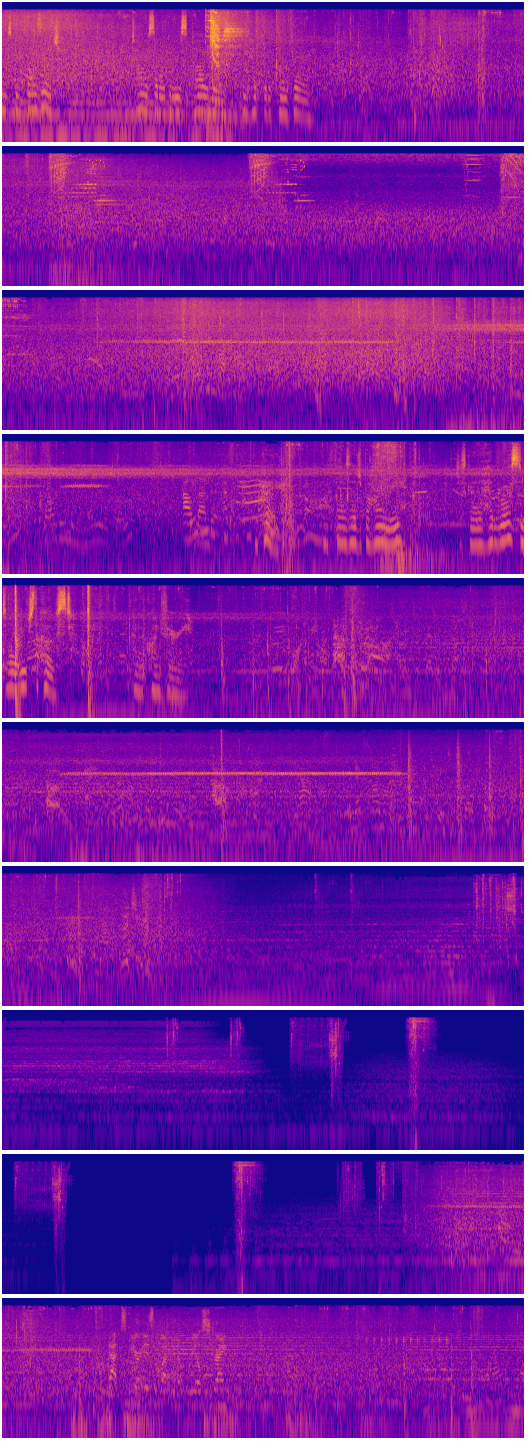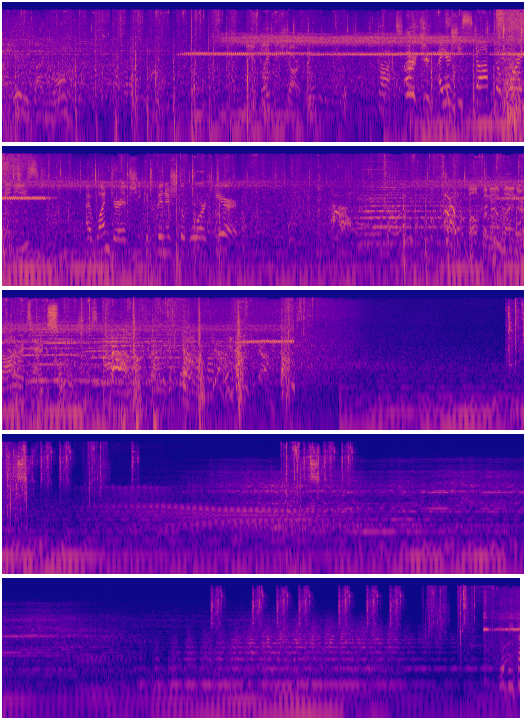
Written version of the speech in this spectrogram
Must be Fall's Edge. Tara said I could resupply here, and head for the Quen Ferry. Outlander. Okay, with Fall's Edge behind me, just gotta head west until I reach the coast. And the Quen Ferry. I hear she stopped a war in the east. I wonder if she could finish the war here. Welcome, Outlander. Daughter attacked soldiers.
